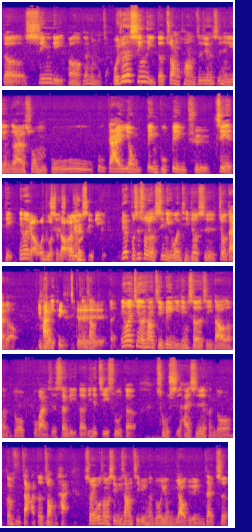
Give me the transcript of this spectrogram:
得心理，呃，该怎么讲？我觉得心理的状况这件事情，严格来说，我们不不该用病不病去界定，因为我知道说有心理，因为不是说有心理问题就是就代表一定他一有病，对对精神上对，对，因为精神上疾病已经涉及到了很多，不管是生理的一些激素的促使，还是很多更复杂的状态。所以为什么心理上疾病很多用药的原因在这？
